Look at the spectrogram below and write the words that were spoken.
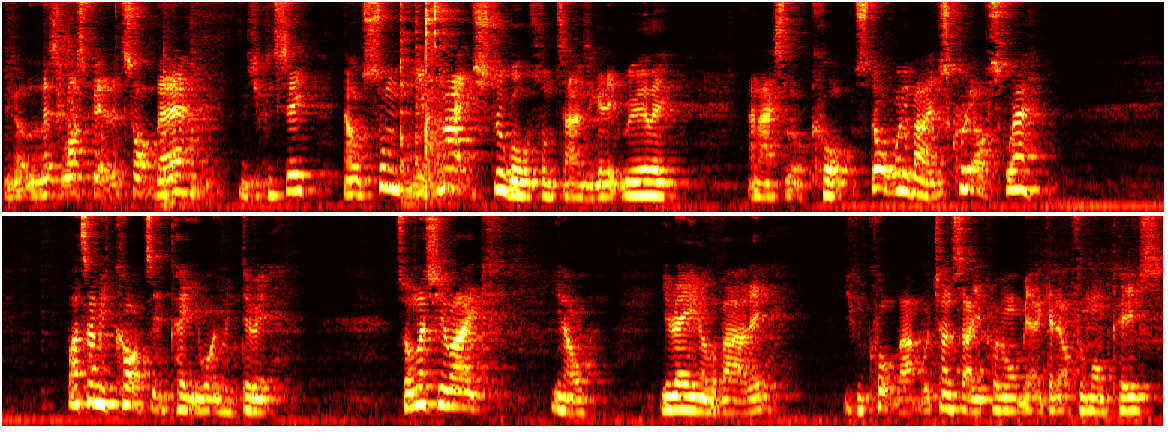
We've got this last bit at the top there, as you can see. Now, some you might struggle sometimes to get it really a nice little cut. So don't worry about it, just cut it off square. By the time you've corked it in paint, you won't even do it. So unless you're like, you know, you're anal about it, you can cut that, but chances are you probably won't be able to get it off in one piece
